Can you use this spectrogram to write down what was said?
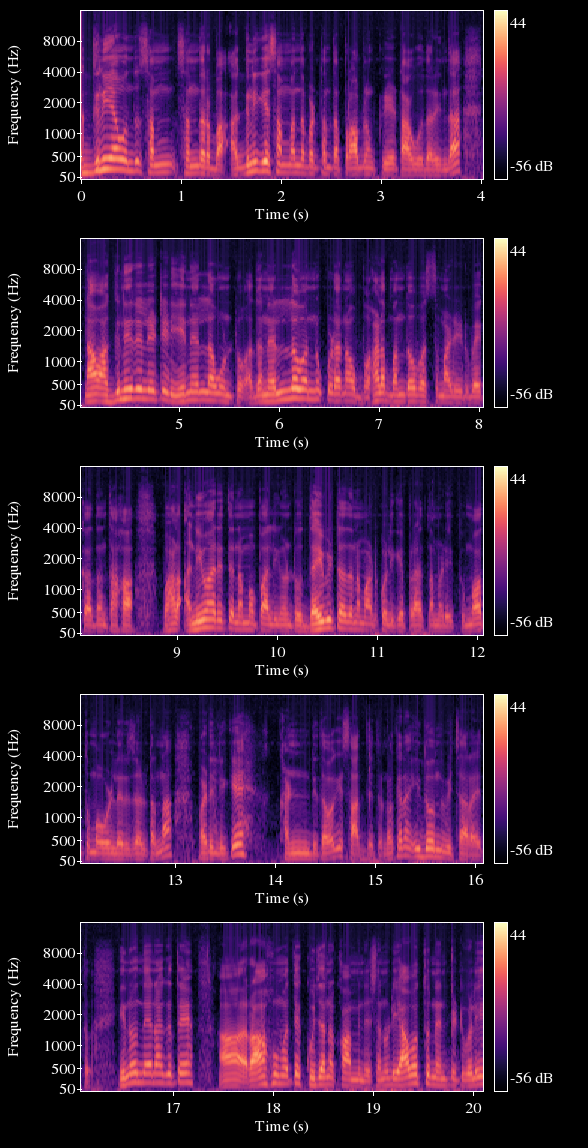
ಅಗ್ನಿಯ ಒಂದು ಸಂದರ್ಭ, ಅಗ್ನಿಗೆ ಸಂಬಂಧಪಟ್ಟಂಥ ಪ್ರಾಬ್ಲಮ್ ಕ್ರಿಯೇಟ್ ಆಗುವುದರಿಂದ ನಾವು ಅಗ್ನಿ ರಿಲೇಟೆಡ್ ಏನೆಲ್ಲ ಉಂಟು, ಅದನ್ನೆಲ್ಲವನ್ನು ಕೂಡ ನಾವು ಬಹಳ ಬಂದೋಬಸ್ತ್ ಮಾಡಿ ಇಡಬೇಕಾದಂತಹ ಬಹಳ ಅನಿವಾರ್ಯತೆ ನಮ್ಮ ಪಾಲಿಗೆ ಉಂಟು. ದಯವಿಟ್ಟು ಅದನ್ನು ಮಾಡ್ಕೊಳ್ಳಿಕ್ಕೆ ಪ್ರಯತ್ನ ಮಾಡಿ. ತುಂಬ ತುಂಬ ಒಳ್ಳೆ ರಿಸಲ್ಟನ್ನು ಪಡೀಲಿಕ್ಕೆ ಖಂಡಿತವಾಗಿ ಸಾಧ್ಯತೆ ಉಂಟು ಓಕೆನಾ ಇದೊಂದು ವಿಚಾರ ಆಯಿತು. ಇನ್ನೊಂದು ಏನಾಗುತ್ತೆ ರಾಹು ಮತ್ತು ಕುಜನ ಕಾಂಬಿನೇಷನ್ ನೋಡಿ, ಯಾವತ್ತೂ ನೆನ್ಪಿಟ್ಕೊಳ್ಳಿ,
